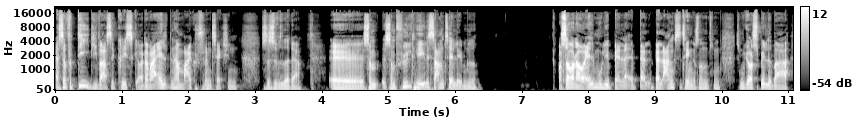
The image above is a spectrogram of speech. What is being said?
Altså fordi de var så griske, og der var alt den her microtransaction, så så videre der, øh, som, som fyldte hele samtaleemnet. Og så var der jo alle mulige bal- bal- balance ting, og sådan, som, som gjorde spillet var,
